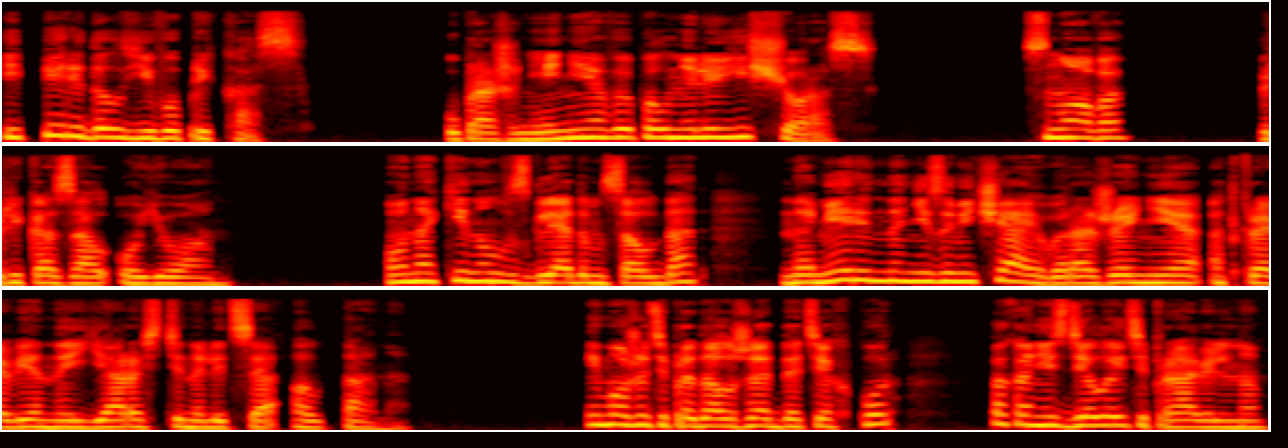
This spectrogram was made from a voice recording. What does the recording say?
и передал его приказ. Упражнение выполнили еще раз. «Снова», — приказал Оюан. Он окинул взглядом солдат, намеренно не замечая выражения откровенной ярости на лице Алтана. «И можете продолжать до тех пор, пока не сделаете правильно».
